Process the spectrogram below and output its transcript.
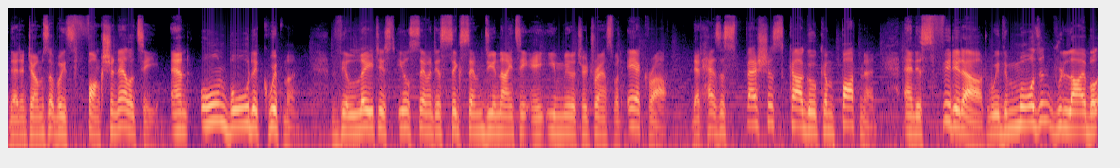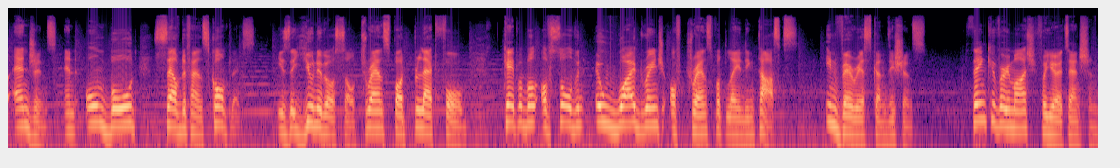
that in terms of its functionality and onboard equipment, the latest Il-76 MD-90AE military transport aircraft that has a spacious cargo compartment and is fitted out with modern, reliable engines and onboard self-defense complex is a universal transport platform capable of solving a wide range of transport landing tasks in various conditions. Thank you very much for your attention.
